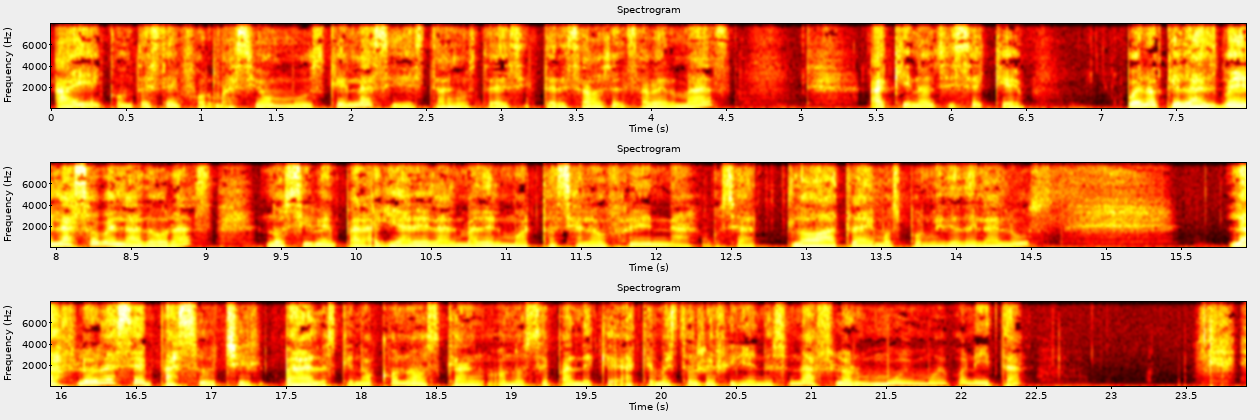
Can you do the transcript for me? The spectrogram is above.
ahí encontré esta información búsquenla si están ustedes interesados en saber más. Aquí nos dice que bueno, que las velas o veladoras nos sirven para guiar el alma del muerto hacia la ofrenda, o sea, lo atraemos por medio de la luz. La flor de cempasúchil, para los que no conozcan o no sepan de qué, a qué me estoy refiriendo, es una flor muy, muy bonita.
